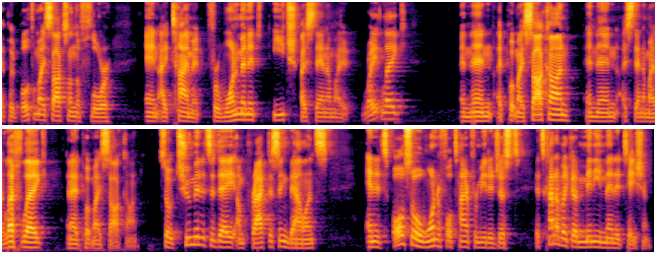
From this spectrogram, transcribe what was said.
I put both of my socks on the floor and I time it. For 1 minute each, I stand on my right leg and then I put my sock on, and then I stand on my left leg and I put my sock on. So, two minutes a day, I'm practicing balance. And it's also a wonderful time for me to just, it's kind of like a mini meditation,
